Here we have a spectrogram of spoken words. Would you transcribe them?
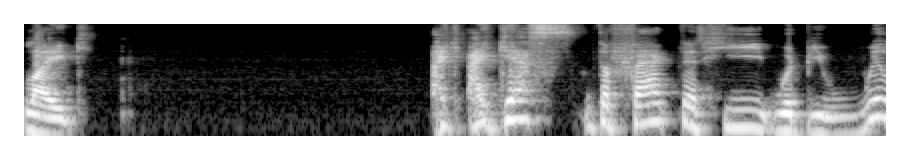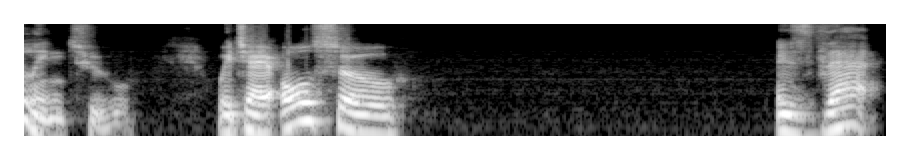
like, I, I guess the fact that he would be willing to, which I also, is that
